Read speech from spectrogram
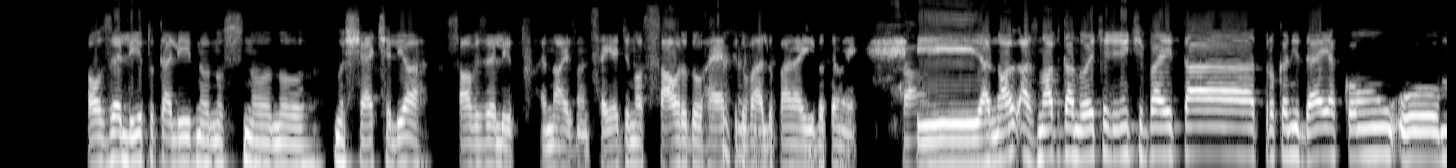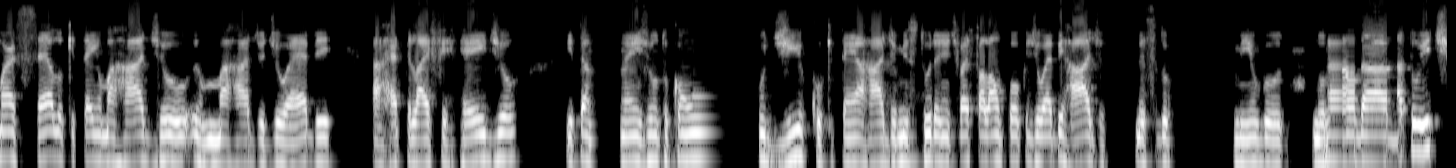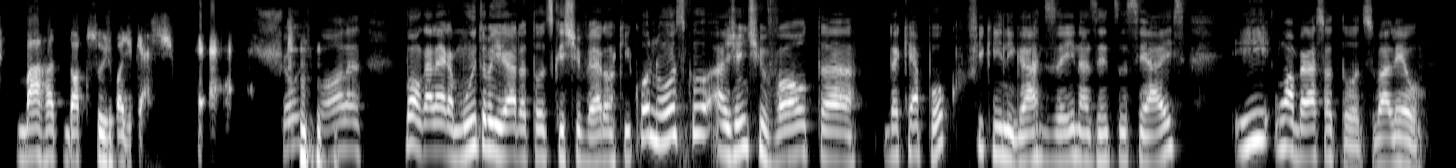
Ó, o Zelito tá ali no, no, no, no chat ali, ó. Salve Zelito. É nóis, mano. Isso aí é dinossauro do rap do Vale do Paraíba também. Salve. E às nove da noite a gente vai estar tá trocando ideia com o Marcelo, que tem uma rádio, uma rádio de web, a Rap Life Radio, e também junto com o Dico, que tem a rádio Mistura. A gente vai falar um pouco de web rádio nesse domingo no canal da, da Twitch barra Doc Sujo Podcast. Show de bola. Bom, galera, muito obrigado a todos que estiveram aqui conosco. A gente volta daqui a pouco. Fiquem ligados aí nas redes sociais. E um abraço a todos. Valeu!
